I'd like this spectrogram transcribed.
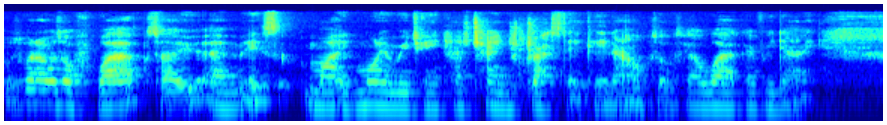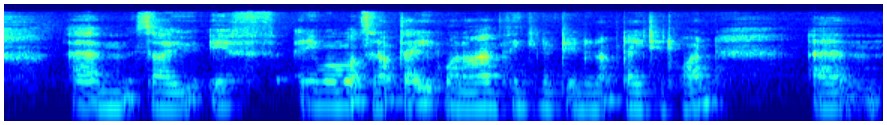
was when I was off work so um, it's my morning routine has changed drastically now because obviously I work every day um, so if anyone wants an updated one I am thinking of doing an updated one um,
